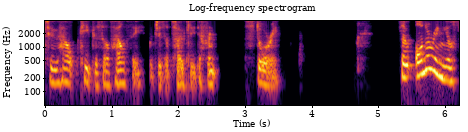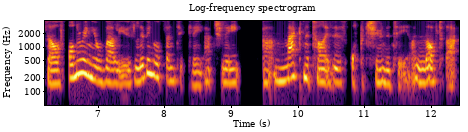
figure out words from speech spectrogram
to help keep yourself healthy, which is a totally different story. So, honoring yourself, honoring your values, living authentically actually uh, magnetizes opportunity. I loved that.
